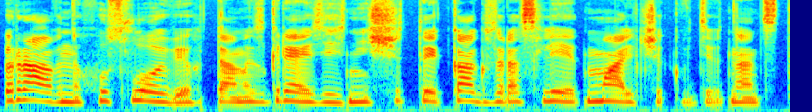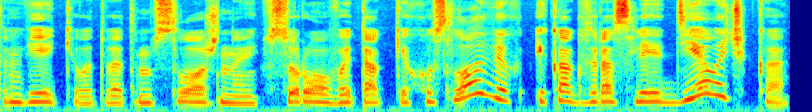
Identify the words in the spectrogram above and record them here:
равных условиях, там, из грязи, из нищеты, как взрослеет мальчик в XIX веке вот в этом сложной, суровой таких условиях, и как взрослеет девочка.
